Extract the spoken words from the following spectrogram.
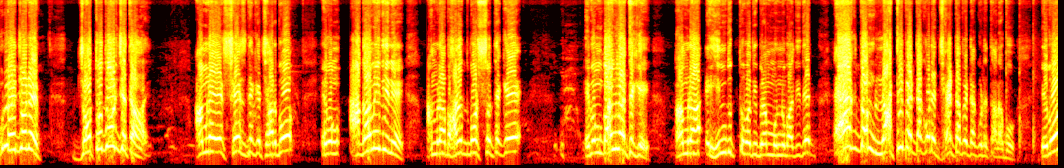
প্রয়োজনে যত দূর যেতে হয়, আমরা এর শেষ দেখে ছাড়বো এবং আগামী দিনে আমরা ভারতবর্ষ থেকে এবং বাংলা থেকে আমরা এই হিন্দুত্ববাদী, ব্রাহ্মণ্যবাদীদের একদম লাঠি পেটা করে, ঝেঁটা পেটা করে তাড়াবো এবং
